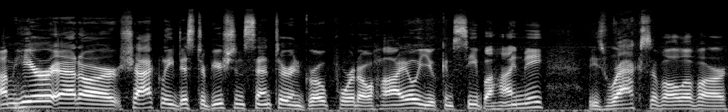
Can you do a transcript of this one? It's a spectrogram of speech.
I'm here at our Shaklee Distribution Center in Groveport, Ohio. You can see behind me these racks of all of our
